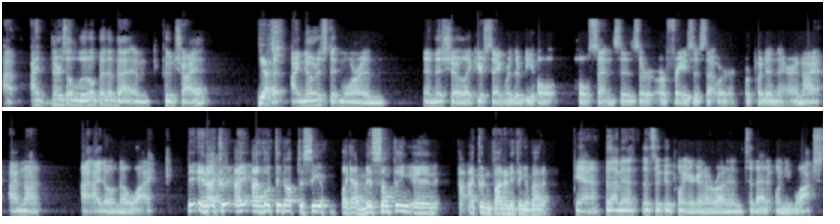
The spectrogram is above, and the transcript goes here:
I, I there's a little bit of that in Panchayat, Yes. but I noticed it more in in this show, like you're saying, where there'd be whole whole sentences or, or phrases that were were put in there, and I I'm not I, I don't know why. And I could, I, I looked it up to see if like I missed something and I couldn't find anything about it. Yeah, but I mean that, that's a good point. You're going to run into that when you watch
